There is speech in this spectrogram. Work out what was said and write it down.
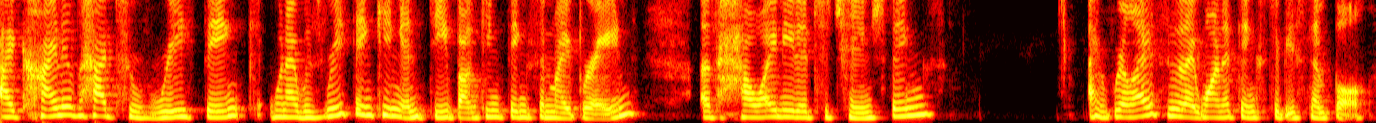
I kind of had to rethink when I was rethinking and debunking things in my brain of how I needed to change things. I realized that I wanted things to be simple.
